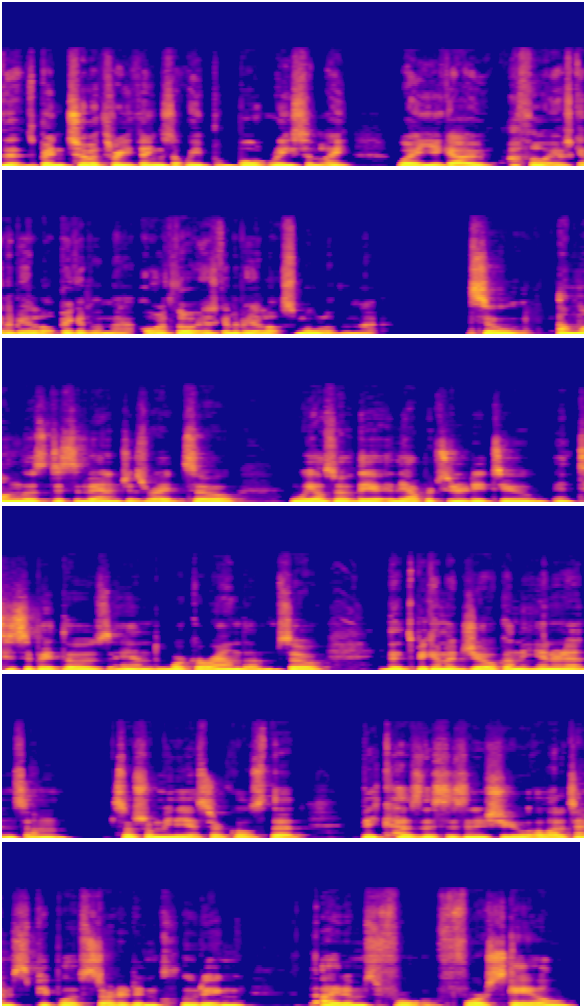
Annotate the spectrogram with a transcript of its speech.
There's been two or three things that we bought recently where you go, I thought it was going to be a lot bigger than that, or I thought it was going to be a lot smaller than that. So among those disadvantages, right? So we also have the the opportunity to anticipate those and work around them. So it's become a joke on the internet and some social media circles that because this is an issue, a lot of times people have started including items for for scale.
